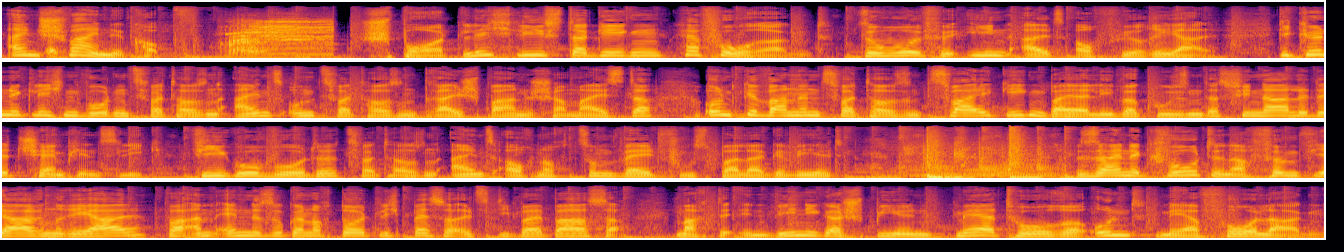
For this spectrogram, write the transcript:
ein Schweinekopf. Sportlich lief dagegen hervorragend, sowohl für ihn als auch für Real. Die Königlichen wurden 2001 und 2003 spanischer Meister und gewannen 2002 gegen Bayer Leverkusen das Finale der Champions League. Figo wurde 2001 auch noch zum Weltfußballer gewählt. Seine Quote nach fünf Jahren Real war am Ende sogar noch deutlich besser als die bei Barca, machte in weniger Spielen mehr Tore und mehr Vorlagen.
